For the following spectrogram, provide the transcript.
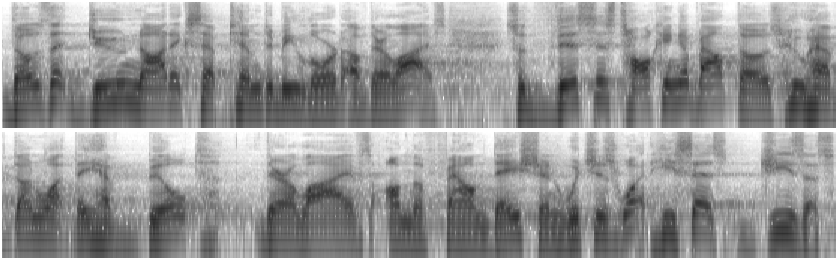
those that do not accept Him to be Lord of their lives. So this is talking about those who have done what? They have built their lives on the foundation, which is what? He says, Jesus.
